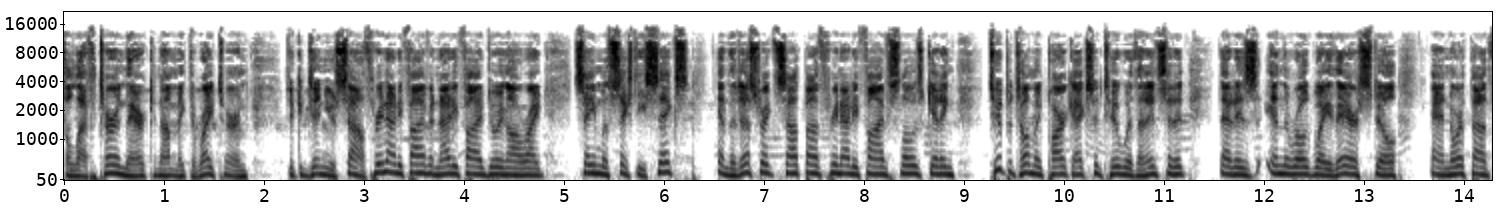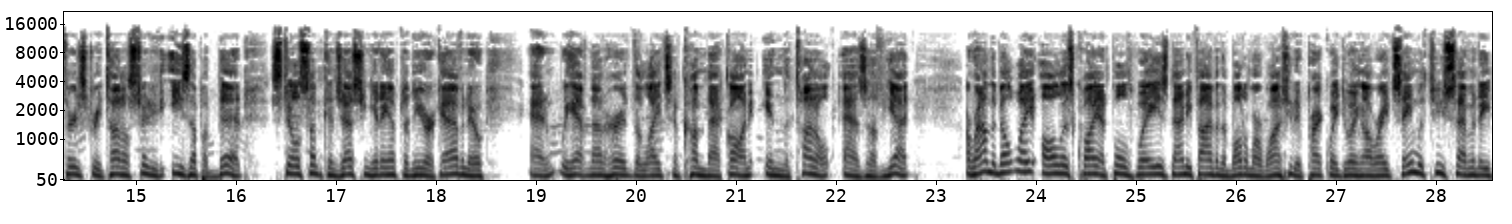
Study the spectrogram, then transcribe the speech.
the left turn there, cannot make the right turn to continue south. 395 and 95 doing all right. Same with 66 in the district. Southbound 395 slows getting to Potomac Park, exit 2 with an incident that is in the roadway there still. And northbound 3rd Street tunnel starting to ease up a bit. Still some congestion getting up to New York Avenue. And we have not heard the lights have come back on in the tunnel as of yet. Around the Beltway, all is quiet both ways. 95 and the Baltimore Washington Parkway doing all right. Same with 270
